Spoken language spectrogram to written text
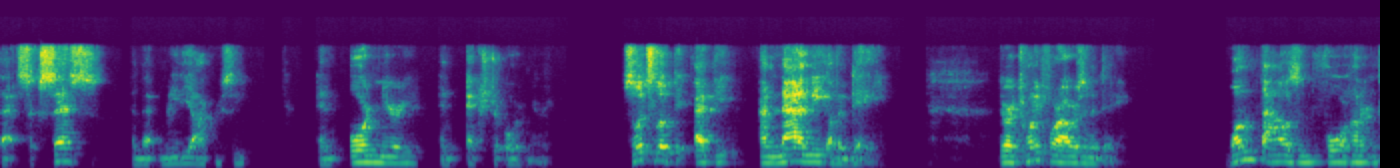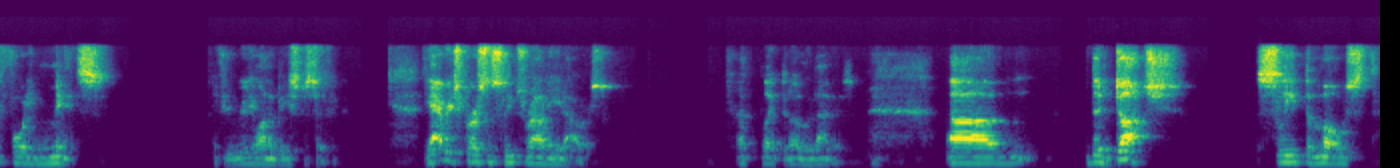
that success and that mediocrity and ordinary and extraordinary. So let's look at the anatomy of a day. There are 24 hours in a day. 1,440 minutes, if you really want to be specific. The average person sleeps around eight hours. I'd like to know who that is. Um, the Dutch sleep the most,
